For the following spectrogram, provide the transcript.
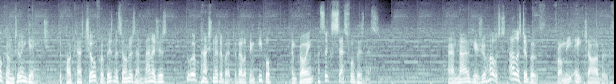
Welcome to Engage, the podcast show for business owners and managers who are passionate about developing people and growing a successful business. And now here's your host, Alistair Booth from the HR Booth.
